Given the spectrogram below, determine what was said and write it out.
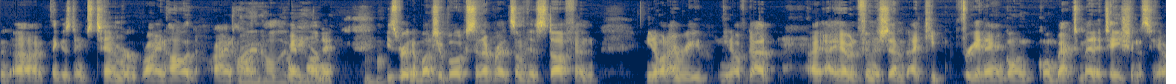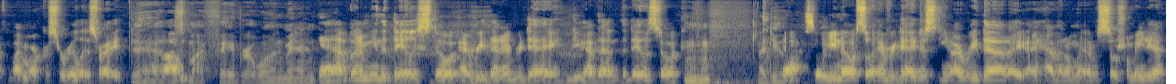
uh, I think his name's Tim or Ryan Holiday. Ryan, Hol- Ryan Holiday. Ryan Holiday. Yeah. Mm-hmm. He's written a bunch of books, and I've read some of his stuff. And you know, and I read, you know, I've got, I, I haven't finished them. I keep forgetting. I'm going going back to Meditations, you know, by Marcus Aurelius, right? Yeah, that's um, my favorite one, man. Yeah, but I mean, the Daily Stoic. I read that every day. Do you have that? The Daily Stoic. Mm-hmm. I do. Yeah. So you know, so every day, just you know, I read that. I, I have it on my, on social media.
